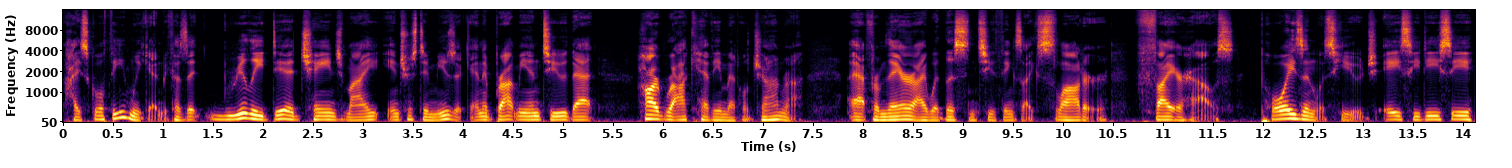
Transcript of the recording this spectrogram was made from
high school theme weekend because it really did change my interest in music and it brought me into that hard rock heavy metal genre. From there, I would listen to things like Slaughter, Firehouse, Poison was huge, ACDC.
